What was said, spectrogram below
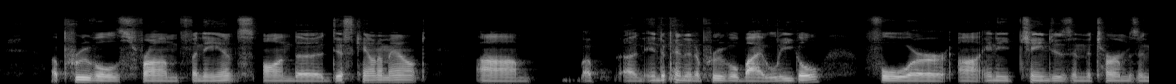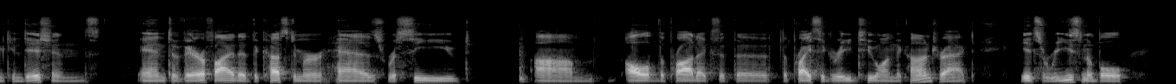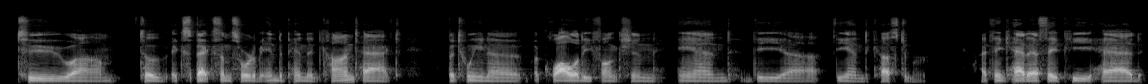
approvals from finance on the discount amount, um, a, an independent approval by legal for uh, any changes in the terms and conditions and to verify that the customer has received um, all of the products at the, the price agreed to on the contract, it's reasonable to um, to expect some sort of independent contact between a, a quality function and the uh, the end customer. I think had SAP had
